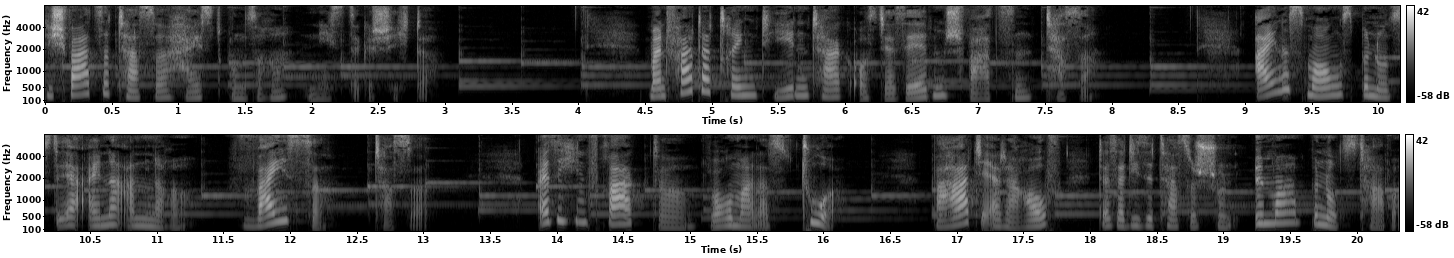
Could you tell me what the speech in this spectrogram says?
Die schwarze Tasse heißt unsere nächste Geschichte. Mein Vater trinkt jeden Tag aus derselben schwarzen Tasse. Eines Morgens benutzte er eine andere, weiße Tasse. Als ich ihn fragte, warum er das tue, beharrte er darauf, dass er diese Tasse schon immer benutzt habe.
